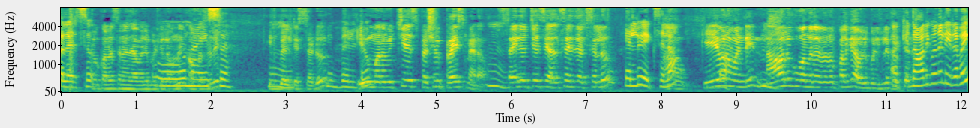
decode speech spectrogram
colours two colours అనేది అవైలబిలిటీ Oh, ఉన్నాయి. హిట్ బెల్ట్ ఇస్తాడు. ఇవి మనం ఇచ్చే స్పెషల్ ప్రైస్ మేడం. సైజ్ వచ్చేసి L size XL L XL కేవలం అండి నాలుగు వందల ఇరవై రూపాయలకి అవైలబిలిటీ నాలుగు వందల ఇరవై?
